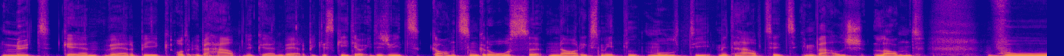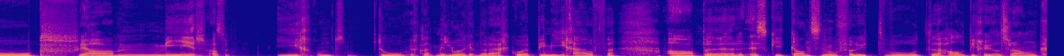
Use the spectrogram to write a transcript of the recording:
nicht gern Werbung oder überhaupt nicht gern Werbung. Es gibt ja in der Schweiz ganz einen grossen Nahrungsmittel-Multi mit Hauptsitz im Welschland, wo pff, ja, mehr, also ich und du, ich glaube, wir schauen noch recht gut beim Einkaufen, aber es gibt ganz Haufen Leute, die den halben Kühlschrank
